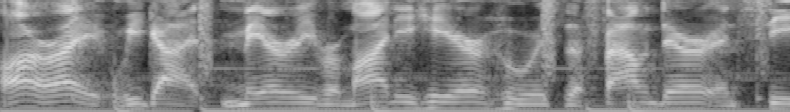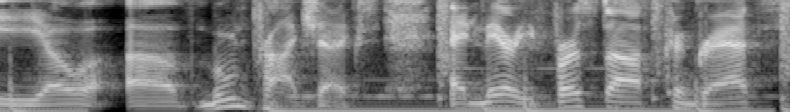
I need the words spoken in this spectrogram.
All right, we got Mary Rahmani here, who is the founder and CEO of Moon Projects. And Mary, first off, congrats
